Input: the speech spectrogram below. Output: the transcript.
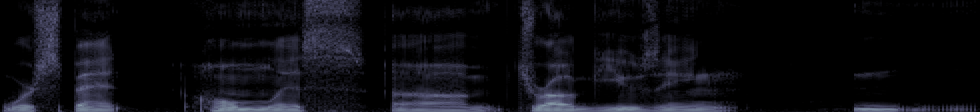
were spent homeless, um, drug using. n-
